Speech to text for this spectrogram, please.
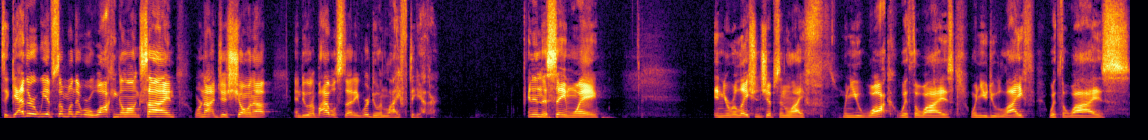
together. We have someone that we're walking alongside. We're not just showing up and doing a Bible study, we're doing life together. And in the same way, in your relationships in life, when you walk with the wise, when you do life with the wise,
